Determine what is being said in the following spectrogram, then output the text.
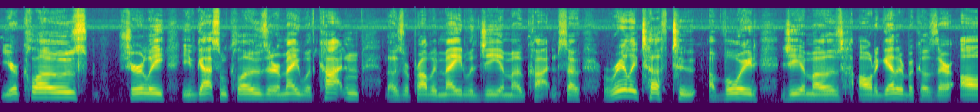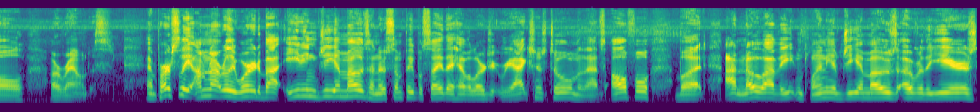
Your clothes, Surely you've got some clothes that are made with cotton. Those are probably made with GMO cotton. So really tough to avoid GMOs altogether because they're all around us. And personally, I'm not really worried about eating GMOs. I know some people say they have allergic reactions to them and that's awful, but I know I've eaten plenty of GMOs over the years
